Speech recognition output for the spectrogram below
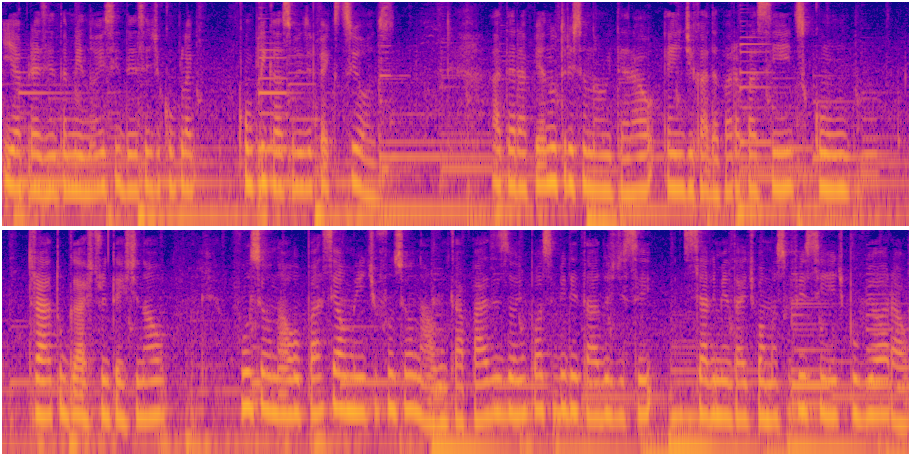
e apresenta menor incidência de complicações infecciosas. A terapia nutricional interal é indicada para pacientes com trato gastrointestinal funcional ou parcialmente funcional, incapazes ou impossibilitados de se, de se alimentar de forma suficiente por via oral,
